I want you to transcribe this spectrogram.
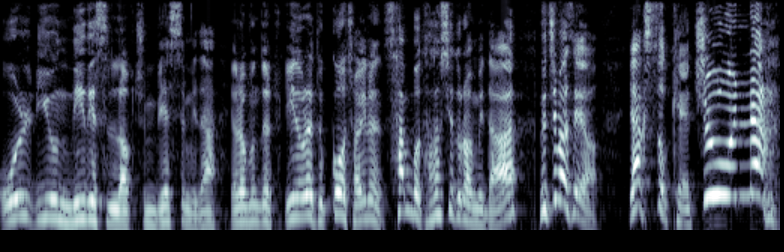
All You Need Is Love 준비했습니다. 여러분들 이 노래 듣고 저희는 3부 5시 돌아옵니다. 늦지 마세요. 약속해 주원나!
